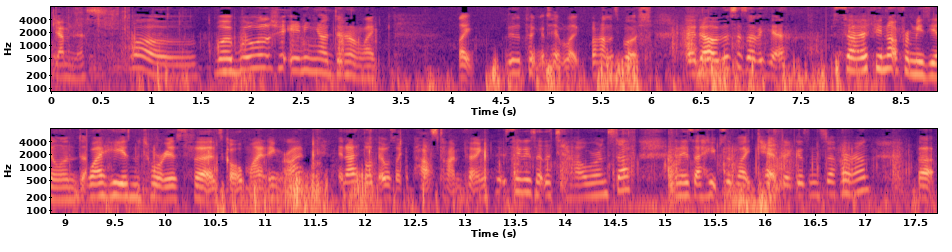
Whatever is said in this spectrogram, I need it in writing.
yumness. Whoa. Well, we were literally eating our dinner like, like there's a picnic table like behind this bush, and uh, this is over here. So if you're not from New Zealand, Waihi is notorious for its gold mining, right? And I thought that was like a pastime thing. See, there's like the tower and stuff, and there's like heaps of like cat diggers and stuff around. But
